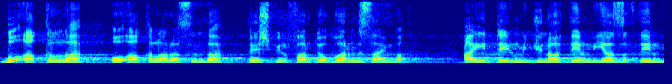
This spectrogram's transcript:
Bu akılla o akıl arasında hiçbir fark yok. Var mı sayın bak? Ayıp değil mi? Günah değil mi? Yazık değil mi?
